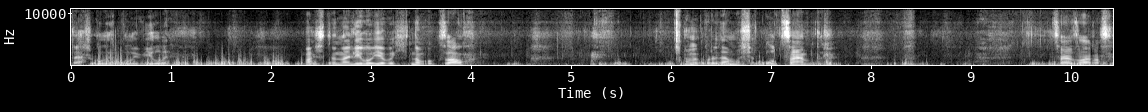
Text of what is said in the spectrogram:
Теж колись були вілли. Бачите, наліво є вихід на вокзал. Ми пройдемося у центр. Це зараз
